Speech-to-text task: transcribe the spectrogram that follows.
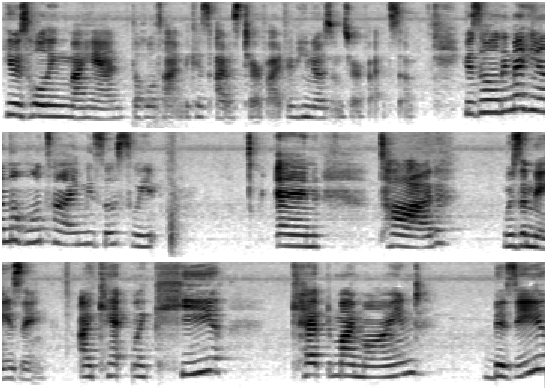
He was holding my hand the whole time because I was terrified, and he knows I'm terrified. So he was holding my hand the whole time. He's so sweet. And Todd was amazing. I can't, like, he kept my mind busy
